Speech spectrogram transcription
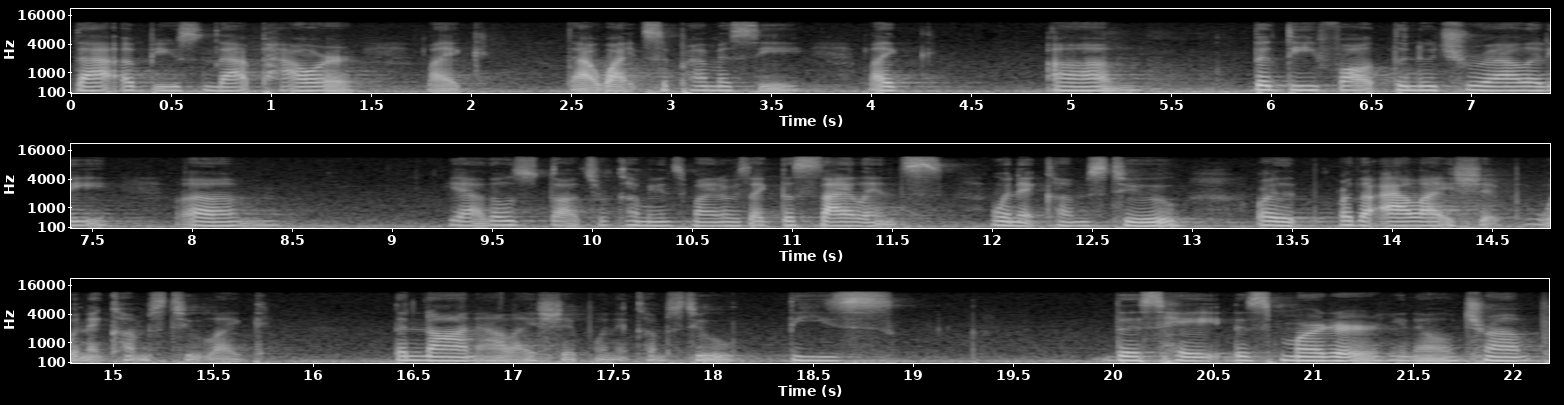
that abuse and that power like that white supremacy like um, the default the neutrality um, yeah those thoughts were coming into mind it was like the silence when it comes to or or the allyship when it comes to like the non-allyship when it comes to these this hate this murder you know trump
